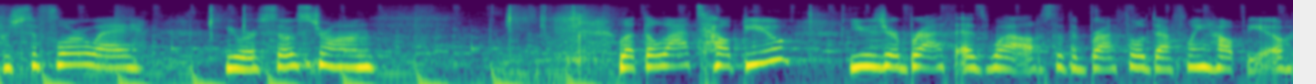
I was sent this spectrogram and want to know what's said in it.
push the floor away. You are so strong. Let the lats help you. Use your breath as well. So the breath will definitely help you.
